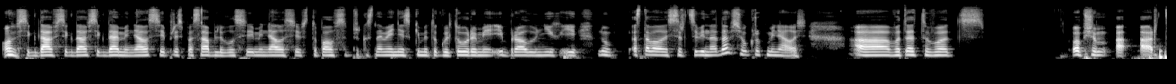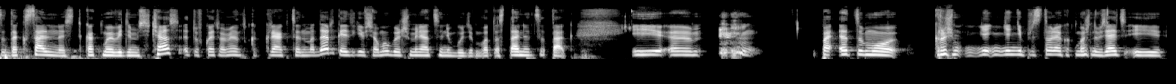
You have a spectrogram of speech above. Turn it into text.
Он всегда, всегда, всегда менялся и приспосабливался, и менялся, и вступал в соприкосновение с какими-то культурами, и брал у них, и, ну, оставалась сердцевина одна, все вокруг менялось. А вот это вот в общем, а, ортодоксальность, как мы видим сейчас, это в какой-то момент как реакция на модерн, такие, все, мы больше меняться не будем, вот останется так. И э, Поэтому, короче, я, я не представляю, как можно взять и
